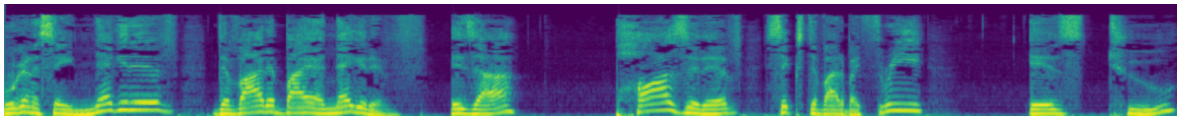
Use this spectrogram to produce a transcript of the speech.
we're going to say negative divided by a negative is a positive. 6 divided by 3 is 2.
